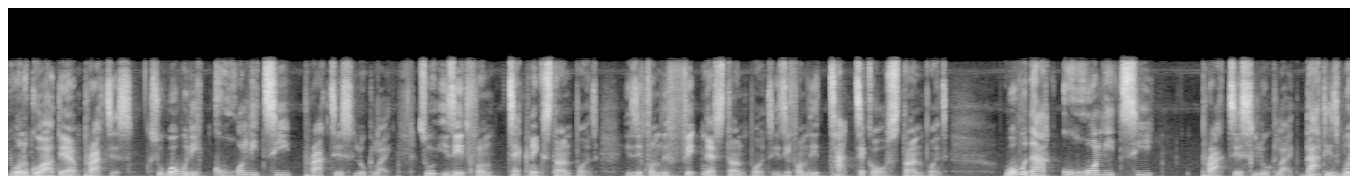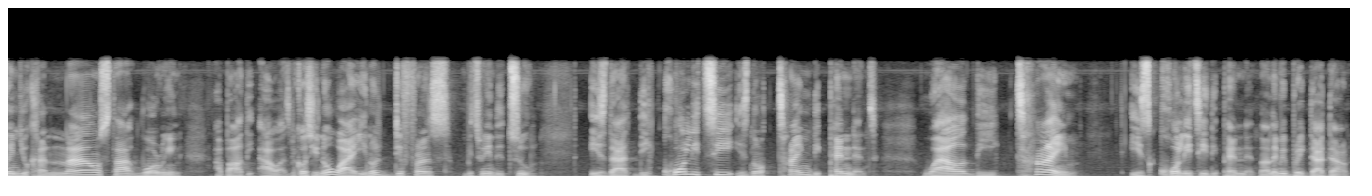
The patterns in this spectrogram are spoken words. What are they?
you want to go out there and practice. So, what would a quality practice look like? So, is it from technique standpoint? Is it from the fitness standpoint? Is it from the tactical standpoint? What would that quality practice look like? That is when you can now start worrying about the hours because you know why? You know the difference between the two is that the quality is not time dependent while the time is quality dependent. Now, let me break that down.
